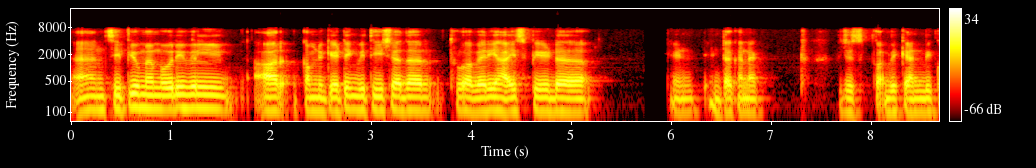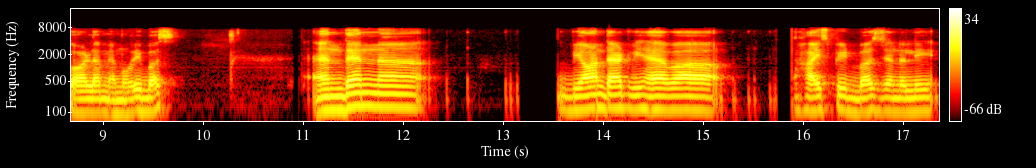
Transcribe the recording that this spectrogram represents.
and cpu memory will are communicating with each other through a very high speed uh, in, interconnect which is we can be called a memory bus. And then uh, beyond that we have a high speed bus generally.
